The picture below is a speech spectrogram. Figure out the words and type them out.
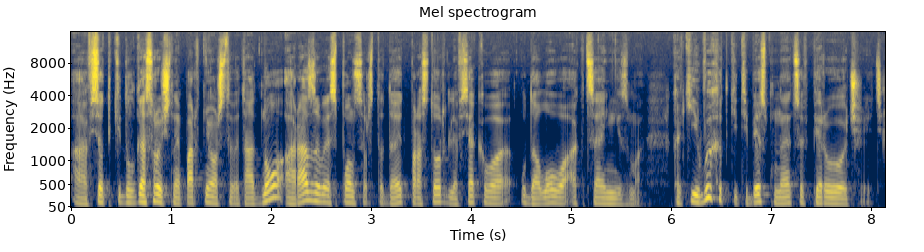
А Все-таки долгосрочное партнерство – это одно, а разовое спонсорство дает простор для всякого удалого акционизма. Какие выходки тебе вспоминаются в первую очередь?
